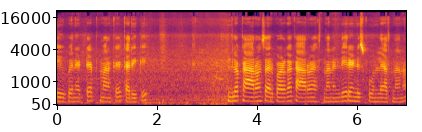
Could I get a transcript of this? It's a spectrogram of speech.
ఎగిపోయినట్టే మనకి కర్రీకి. ఇందులో కారం సరిపడగా కారం వేస్తున్నానండి రెండు స్పూన్లు వేస్తున్నాను.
